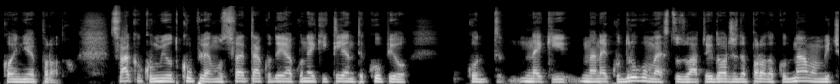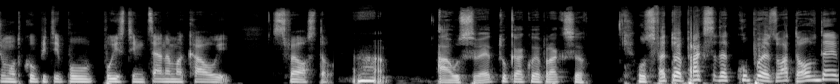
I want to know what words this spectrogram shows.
koji nije prodao. Svakako mi otkupljamo sve, tako da i ako neki klijent je kupio kod neki, na neku drugu mesto zlato i dođe da proda kod nama, mi ćemo otkupiti po, po istim cenama kao i sve ostalo. A, a u svetu kakva je praksa? U svetu je praksa da kupuješ zlato ovde,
